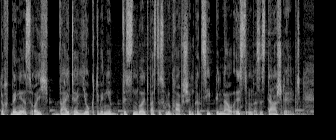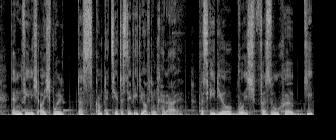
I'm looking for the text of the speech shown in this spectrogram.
Doch wenn ihr es euch weiter juckt, wenn ihr wissen wollt, was das holographische Prinzip genau ist und was es darstellt, dann empfehle ich euch wohl das komplizierteste Video auf dem Kanal. Das Video, wo ich versuche, die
